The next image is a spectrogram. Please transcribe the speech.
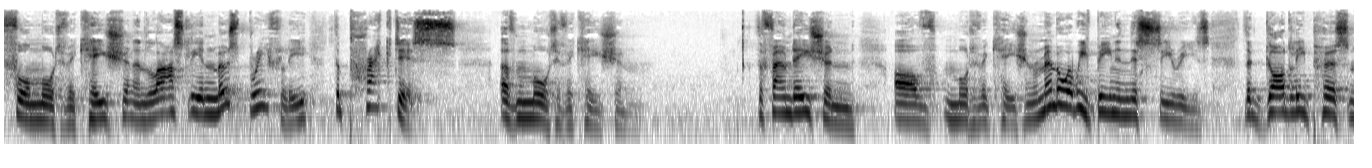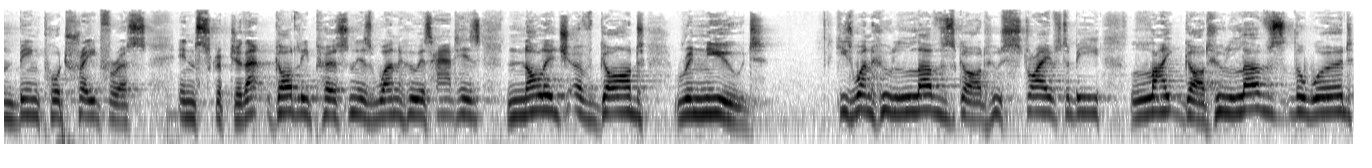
for mortification, and lastly, and most briefly, the practice of mortification. The foundation of mortification. Remember where we've been in this series the godly person being portrayed for us in Scripture. That godly person is one who has had his knowledge of God renewed. He's one who loves God, who strives to be like God, who loves the Word,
